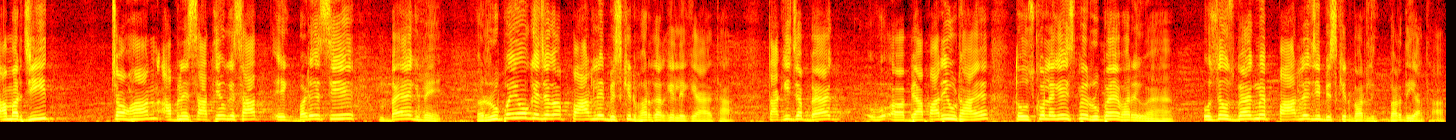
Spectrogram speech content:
अमरजीत चौहान अपने साथियों के साथ एक बड़े से बैग में रुपयों के जगह पार्ले बिस्किट भर करके लेके आया था। ताकि जब बैग व्यापारी उठाए तो उसको लगे इस पर रुपये भरे हुए हैं। उसने उस बैग में पार्ले जी बिस्किट भर भर दिया था।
